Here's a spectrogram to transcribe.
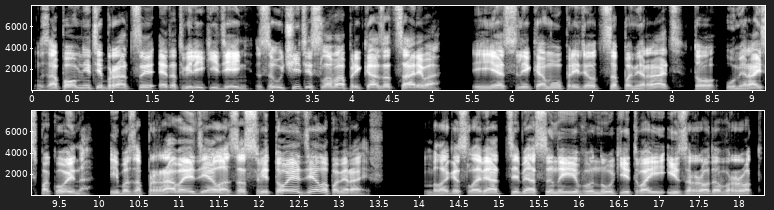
Запомните, братцы, этот великий день, заучите слова приказа царева, и если кому придется помирать, то умирай спокойно, ибо за правое дело, за святое дело помираешь. Благословят тебя сыны и внуки твои из рода в род.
